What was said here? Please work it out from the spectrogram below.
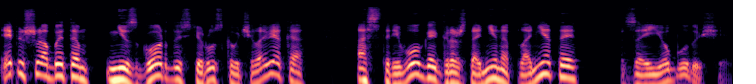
Я пишу об этом не с гордостью русского человека, а с тревогой гражданина планеты за ее будущее.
